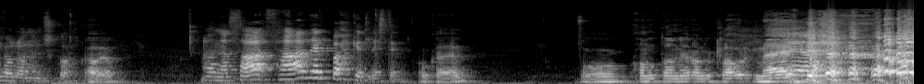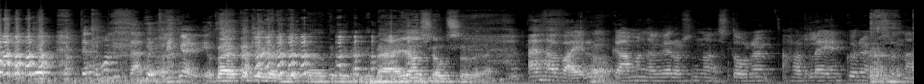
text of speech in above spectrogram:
hjólunum sko. Já, já, þannig að það, það er bucket listin. Ok. Og Hondan er alveg klár, nei, þetta er Honda, þetta klikkar nei, ekki. Þetta nei, þetta klikkar ekki, nei, já, sjálfsögðu það. En það væri nú gaman að vera á svona stórum Harley einhverjum svona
